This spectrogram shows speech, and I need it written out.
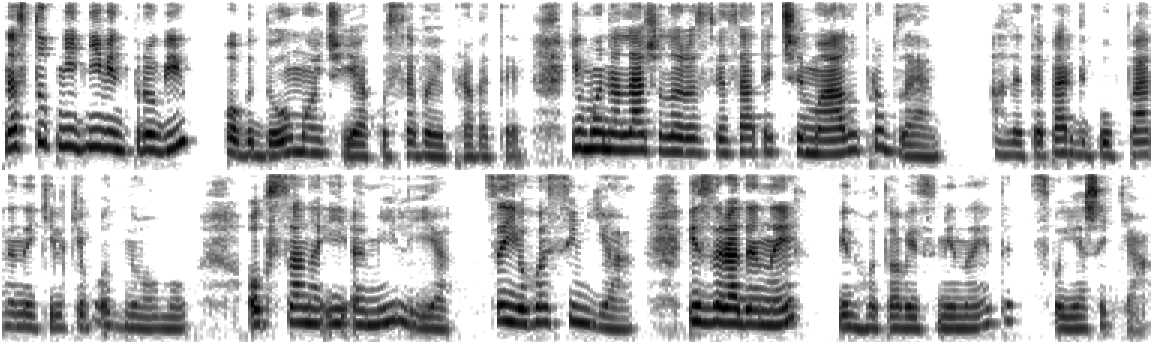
Наступні дні він провів, обдумуючи, як усе виправити. Йому належало розв'язати чимало проблем, але тепер він був впевнений тільки в одному: Оксана і Емілія це його сім'я, і заради них він готовий змінити своє життя.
